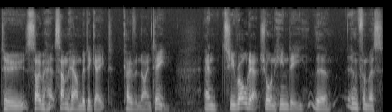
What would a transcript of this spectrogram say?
to somehow mitigate COVID 19. And she rolled out Shaun Hendy, the infamous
